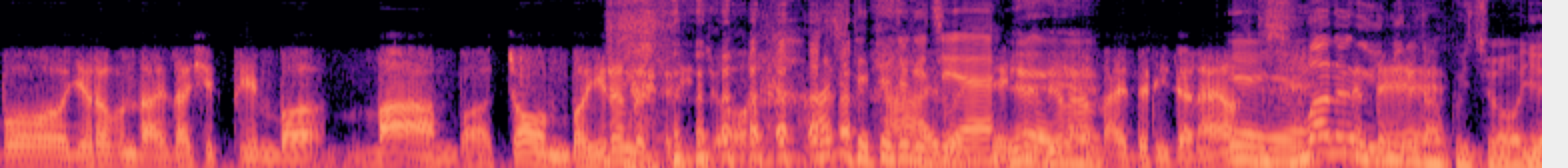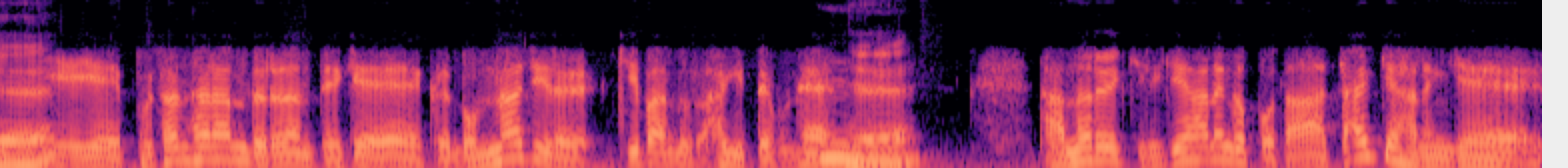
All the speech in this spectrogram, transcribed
뭐 여러분도 알다시피 뭐 마음 뭐좀 뭐 이런 것들이죠. 아주 대표적이지. 아, 이거 이제 예, 유명한 예. 말들이잖아요. 예, 예. 수많은 그런데- 의미를 담고 있죠. 예. 예, 예. 부산 사람들은 되게 그 높낮이를 기반으로 하기 때문에 음. 예. 단어를 길게 하는 것보다 짧게 하는 게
